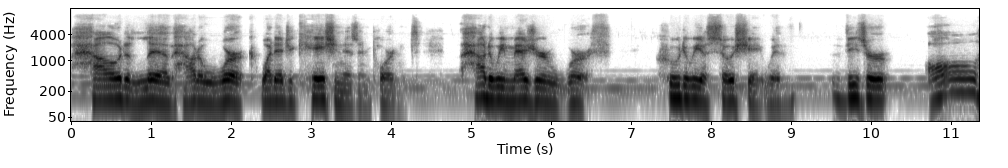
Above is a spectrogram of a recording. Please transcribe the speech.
how to live, how to work, what education is important, how do we measure worth, who do we associate with. These are all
